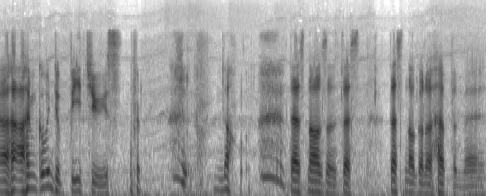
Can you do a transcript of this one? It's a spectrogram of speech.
I'm going to beat you. no, that's nonsense. That's that's not gonna happen, man.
